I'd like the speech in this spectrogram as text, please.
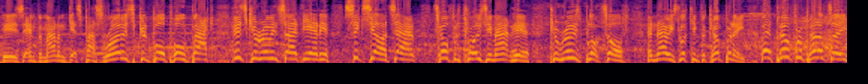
here's Enver Madam, gets past Rose, good ball pulled back. Here's Carew inside the area, six yards out. Telford close him out here. Carew's blocked off, and now he's looking for company. They appeal for a penalty.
